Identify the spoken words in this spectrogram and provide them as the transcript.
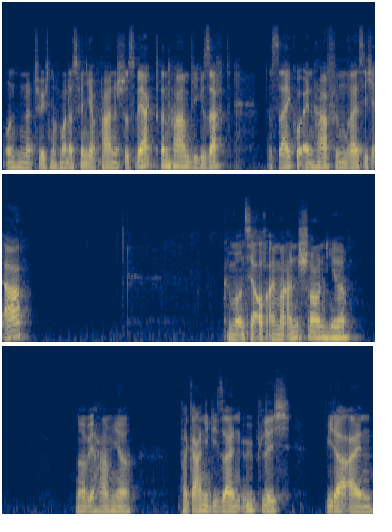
Unten natürlich nochmal, dass wir ein japanisches Werk drin haben. Wie gesagt, das Seiko NH35A. Können wir uns ja auch einmal anschauen hier. Na, wir haben hier Pagani-Design üblich wieder einen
